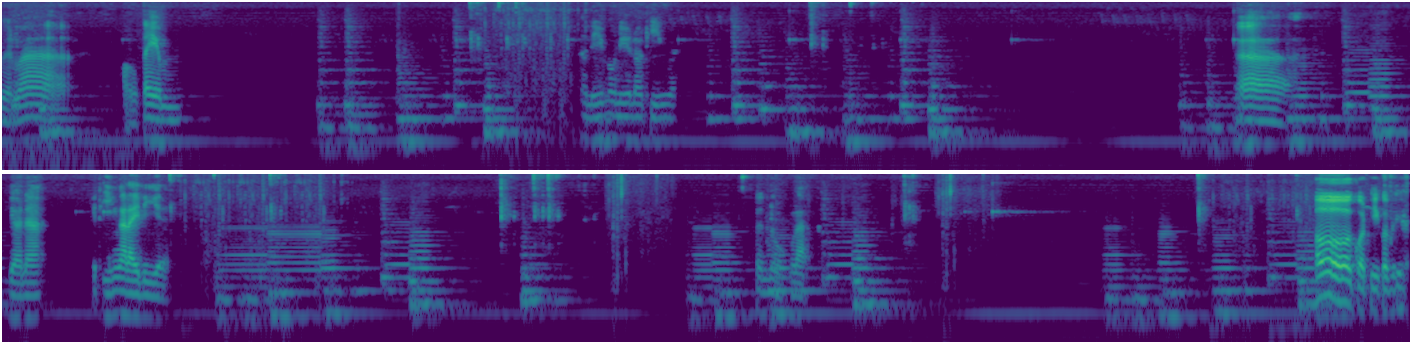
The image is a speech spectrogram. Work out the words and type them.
เหมือนว่าของเต็ม อันนี้พวกนี้เราทิ้งไว้เออเดี๋ยวนะ จะทิ้งอะไรดีอะสนุกละโอ้ กดผิดกดผิด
